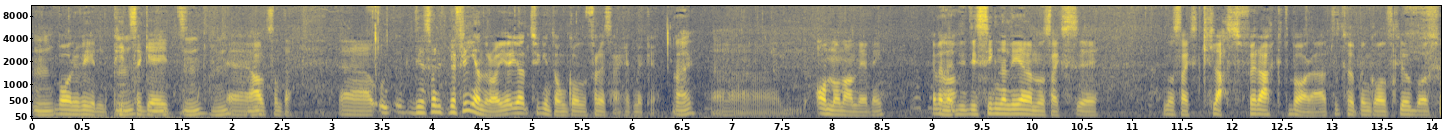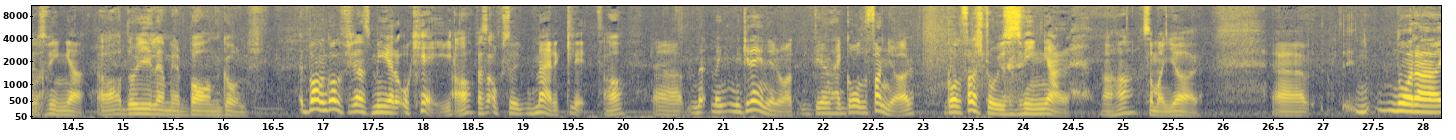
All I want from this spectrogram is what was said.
Mm. vad du vill, pizzagate, Mm. Mm. eh, Mm. allt sånt där. Eh, och det som var lite befriande då, jag, jag tycker inte om golfare särskilt mycket. Nej. Eh, av någon anledning. Jag vet Ja. inte, det, det signalerar någon slags, eh, någon slags klassförakt bara. Att ta upp en golfklubba och så svinga. Ja, då gillar jag mer bangolf. Bangolf känns mer okej, Ja. fast också märkligt. Ja. Eh, men, men, men grejen är då att det den här golfaren gör, golfaren står ju och svingar Aha. som man gör. N- några,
